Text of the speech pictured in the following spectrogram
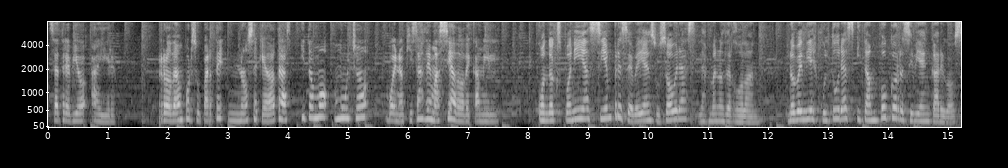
se atrevió a ir. Rodin, por su parte, no se quedó atrás y tomó mucho, bueno, quizás demasiado de Camille. Cuando exponía siempre se veía en sus obras las manos de Rodin. No vendía esculturas y tampoco recibía encargos.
